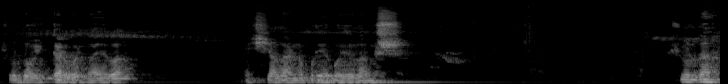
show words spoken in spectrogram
Şurada oyuklar var galiba. Eşyalarını buraya koyuyorlarmış. Şurada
